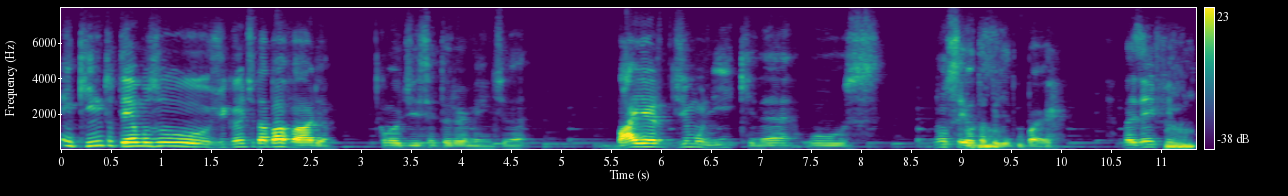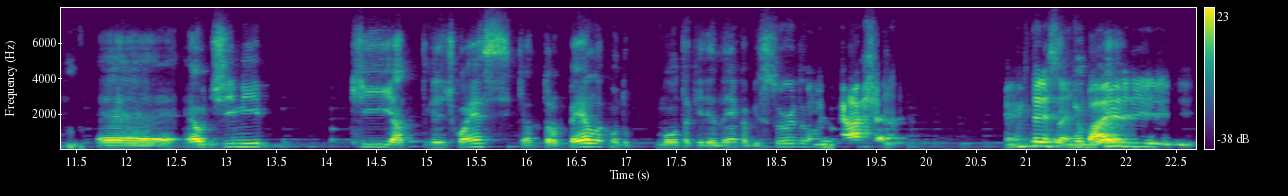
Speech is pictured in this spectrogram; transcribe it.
Em quinto temos o gigante da Bavária, como eu disse anteriormente, né? Bayern de Munique, né? Os. Não sei outro apelido do Bayern. Mas enfim. É, é o time que a, que a gente conhece, que atropela quando monta aquele elenco absurdo. Quando encaixa, né? É muito interessante. O Bayern, é... ele,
